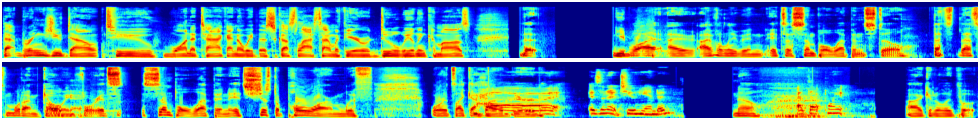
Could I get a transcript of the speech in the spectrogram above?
that brings you down to one attack i know we discussed last time with your dual wielding kamas The- You'd, Well, I, I I've only been. It's a simple weapon still. That's that's what I'm going Okay. for. It's simple weapon. It's just a pole arm with, or it's like a halberd. But isn't it two handed No, at that point? I could only put.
